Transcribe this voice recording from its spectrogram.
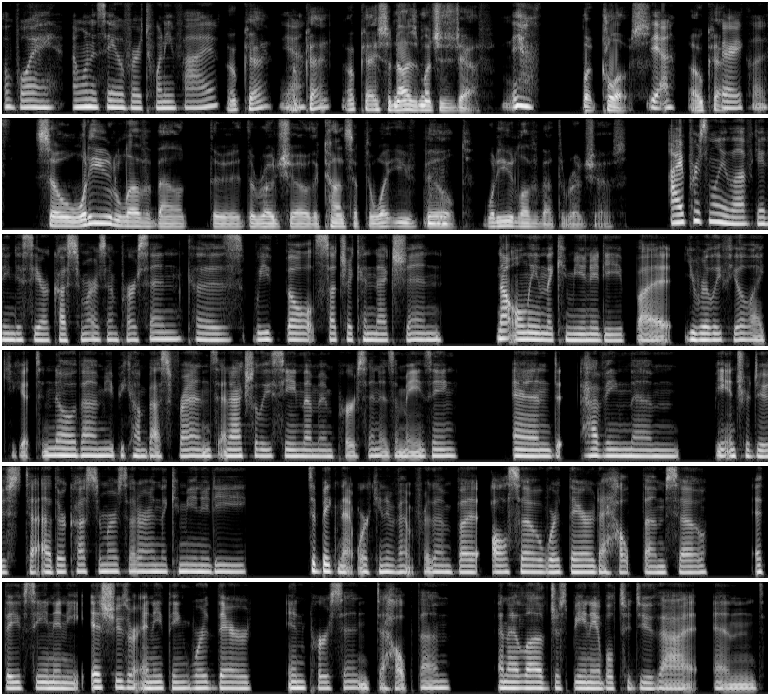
oh boy i want to say over 25 Okay. Yeah. Okay. Okay. So not as much as Jeff, yeah but close. yeah Okay. very close So what do you love about the the road show, the concept of what you've Mm-hmm. built? What do you love about the road shows? I personally love getting to see our customers in person because we've built such a connection, not only in the community, but you really feel like you get to know them, you become best friends, and actually seeing them in person is amazing. And having them be introduced to other customers that are in the community, it's a big networking event for them, but also we're there to help them. So if they've seen any issues or anything, we're there in person to help them. And I love just being able to do that and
